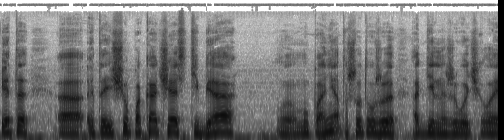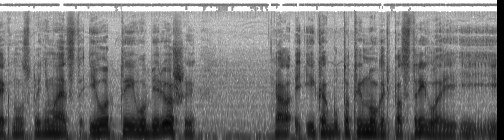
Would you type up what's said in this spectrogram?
Это, э, это еще пока часть тебя, э, ну, понятно, что это уже отдельный живой человек, но воспринимается. И вот ты его берешь и а, и как будто ты ноготь подстригла и, и,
